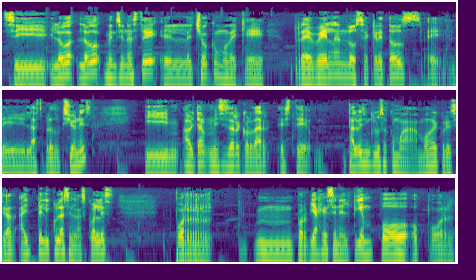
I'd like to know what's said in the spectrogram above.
Sí, y luego, luego mencionaste el hecho como de que revelan los secretos eh, de las producciones y ahorita me hiciste recordar, este, tal vez incluso como a modo de curiosidad, hay películas en las cuales por mm, por viajes en el tiempo o por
